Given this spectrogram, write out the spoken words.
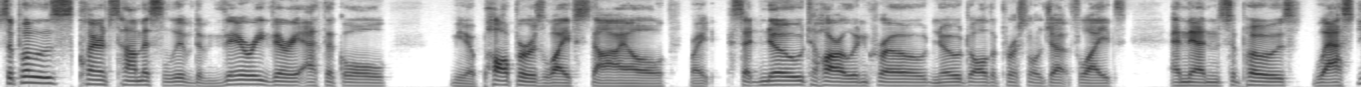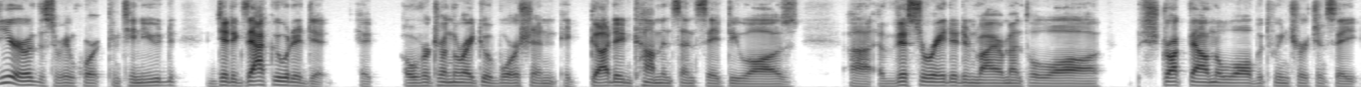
suppose Clarence Thomas lived a very, very ethical, you know, pauper's lifestyle, right? Said no to Harlan Crow, no to all the personal jet flights. And then suppose last year the Supreme Court continued, did exactly what it did. It overturned the right to abortion, it gutted common sense safety laws, uh, eviscerated environmental law, struck down the wall between church and state.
